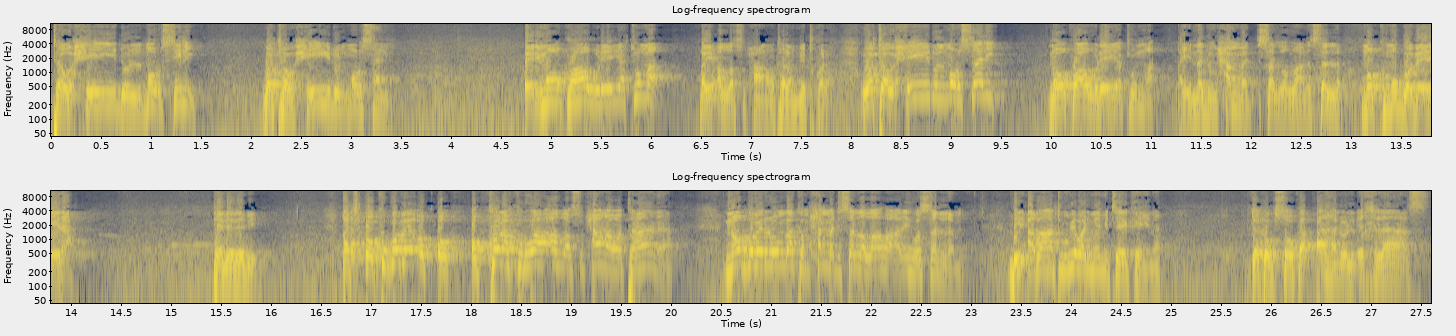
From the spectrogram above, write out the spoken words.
tauhidu lmursili wa tauhidu lmursali erimu okwawula eyatuma naye allah subhanahu wataala nibyetukola wa tauhidu lmursali n'okwawula eyatumwa aye nabi muhammadi salllah ali wasallam mukumugoberera tendera ebiri kati okukola ku lwa allah subhanahu wataala nokugoberera omubaka muhammadi salaalaihi wasallam abantu mubyo balimu emiteeka ena teeka okusooka ahlu likhilas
